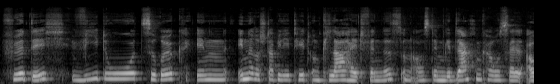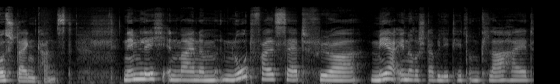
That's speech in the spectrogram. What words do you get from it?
für dich, wie du zurück in innere Stabilität und Klarheit findest und aus dem Gedankenkarussell aussteigen kannst. Nämlich in meinem Notfallset für mehr innere Stabilität und Klarheit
